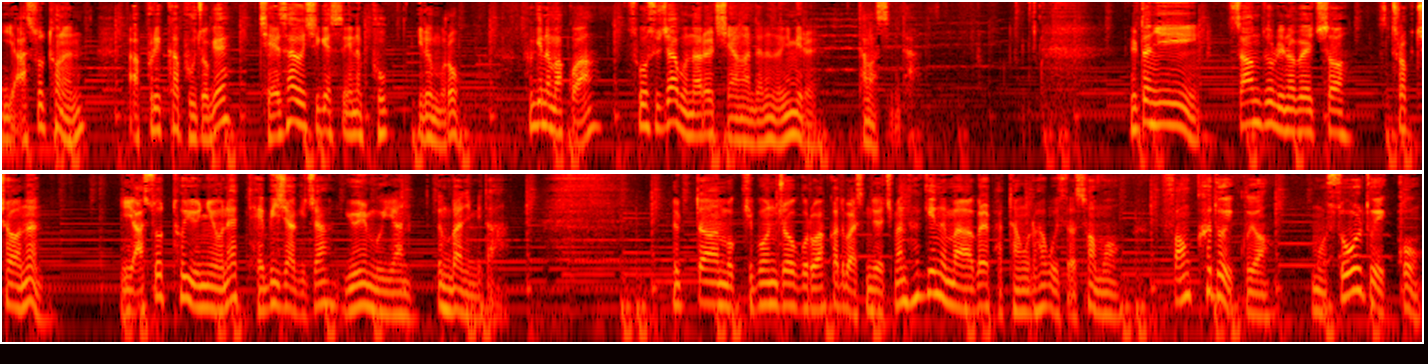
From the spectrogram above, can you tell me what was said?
이 아소토는 아프리카 부족의 제사의식에 쓰이는 북 이름으로 흑인 음악과 소수자 문화를 지향한다는 의미를 담았습니다. 일단 이 Sound Renovates a Structure는 이 아소토 유니온의 데뷔작이자 유일무이한 음반입니다. 일단 뭐 기본적으로 아까도 말씀드렸지만 흑인 음악을 바탕으로 하고 있어서 뭐 펑크도 있고요. 뭐 소울도 있고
